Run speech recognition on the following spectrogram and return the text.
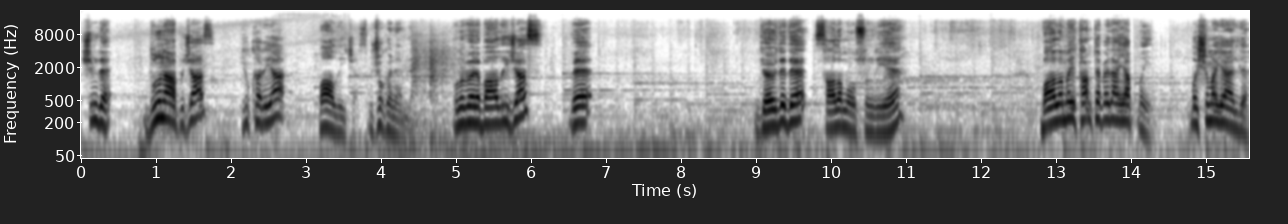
Şimdi bunu ne yapacağız? Yukarıya bağlayacağız. Bu çok önemli. Bunu böyle bağlayacağız ve gövde de sağlam olsun diye. Bağlamayı tam tepeden yapmayın. Başıma geldi.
